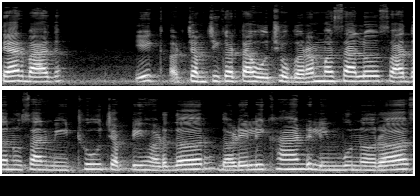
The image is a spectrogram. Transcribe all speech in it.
ત્યારબાદ એક ચમચી કરતાં ઓછો ગરમ મસાલો, સ્વાદ અનુસાર મીઠું, ચપટી હળદર, દળેલી ખાંડ, લીંબુનો રસ,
